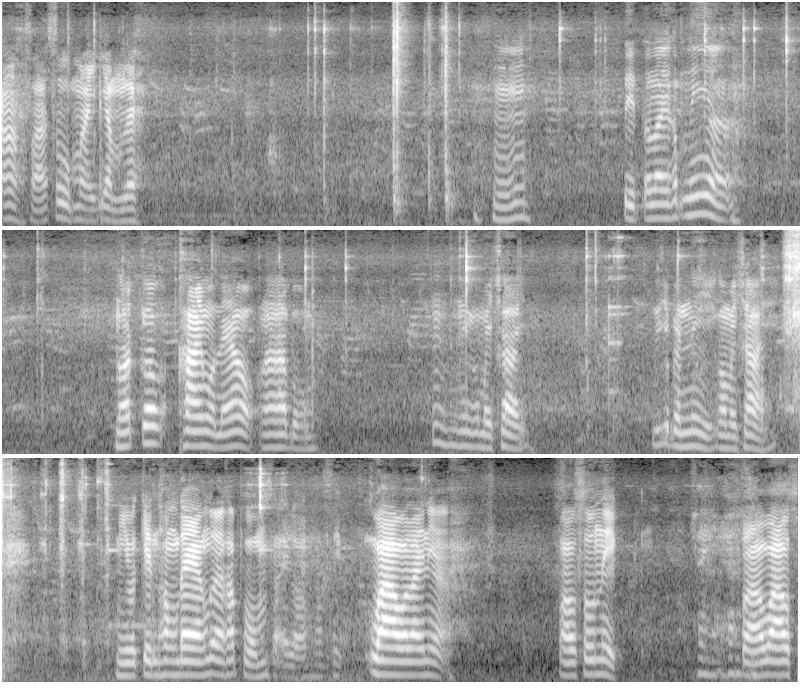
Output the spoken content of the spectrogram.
อะฝาสูบใหม่เอี่ยมเลยอื้อหือติดอะไรครับเนี่ยน็อตก็คลายหมดแล้วนะครับผมอืมนี่ก็ไม่ใช่นี่จะเป็นนี่ก็ไม่ใช่ มีประเกันทองแดงด้วยครับ ผมใส่ร้อยห้าสิบวาล์วอะไรเนี่ย วาล์วโซนิกใช่ร้อยห้าฝาวาล์วโซ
